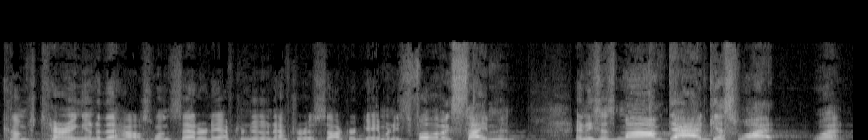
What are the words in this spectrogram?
comes tearing into the house one Saturday afternoon after his soccer game, and he's full of excitement. And he says, Mom, Dad, guess what? What?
